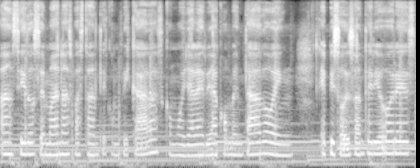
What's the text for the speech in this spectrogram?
han sido semanas bastante complicadas, como ya les había comentado en episodios anteriores,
